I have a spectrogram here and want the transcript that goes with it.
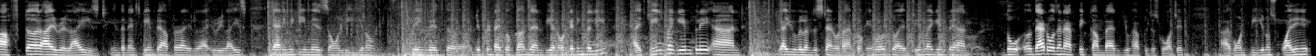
after i realized in the next gameplay after i realized the enemy team is only you know playing with uh, different type of guns and we are not getting the lead i changed my gameplay and yeah you will understand what i'm talking about. So i've changed my gameplay and though uh, that was an epic comeback. You have to just watch it i won't be you know spoiling it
